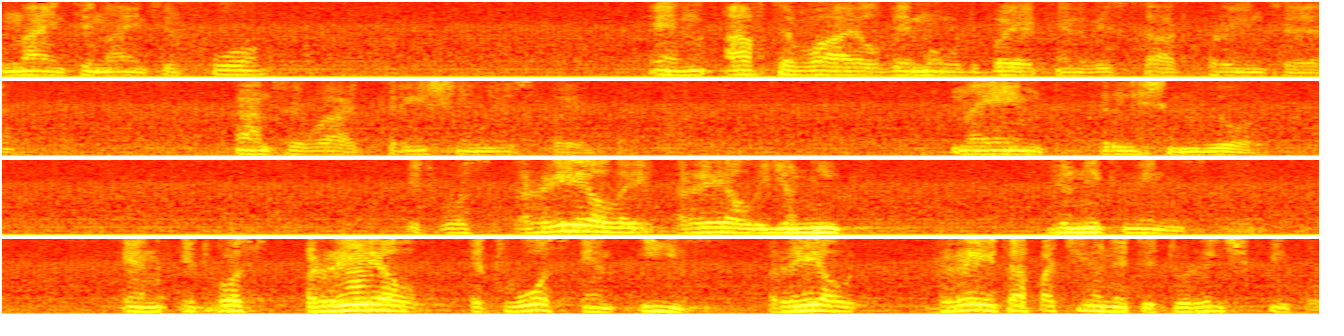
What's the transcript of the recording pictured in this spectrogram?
in 1994. And after a while, we moved back and we start print a countrywide Christian newspaper named Christian World. It was really, really unique, unique ministry. And it was real, it was and is real great opportunity to reach people,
